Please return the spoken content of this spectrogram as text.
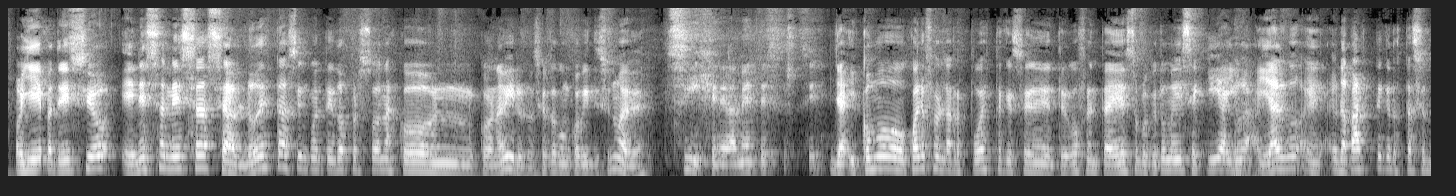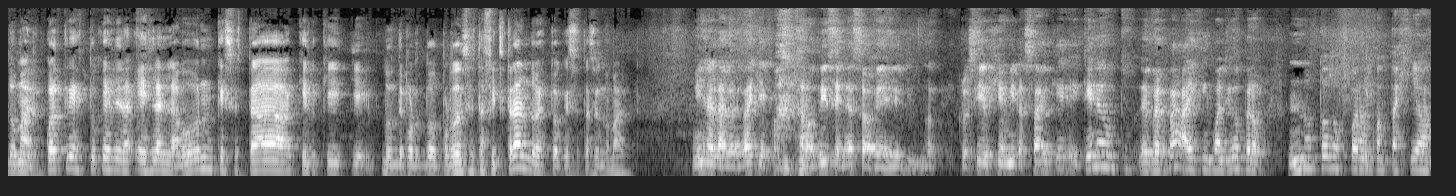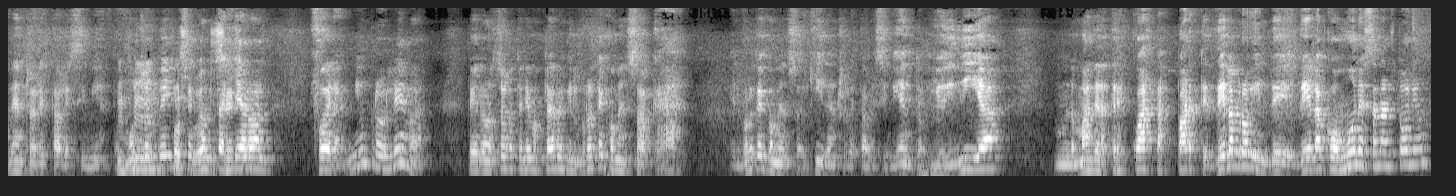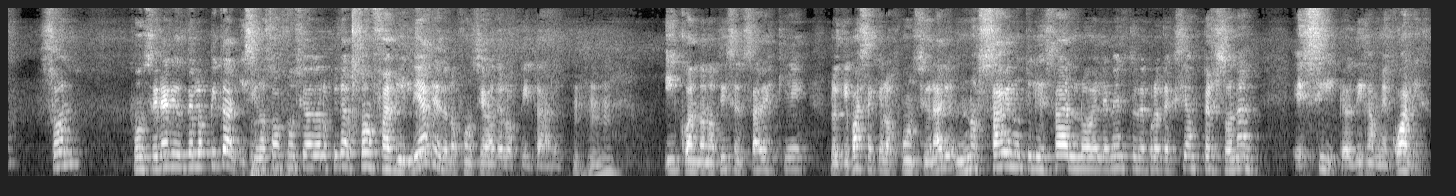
Oye, Patricio, en esa mesa se habló de estas 52 personas con coronavirus, ¿no es cierto? Con COVID-19. Sí, generalmente sí. Ya, ¿y cómo, cuál fue la respuesta que se entregó frente a eso? Porque tú me dices aquí hay, hay algo, hay una parte que lo está haciendo mal. ¿Cuál crees tú que es la, es la eslabón que se está, que, que, donde, por, por donde se está filtrando esto que se está haciendo mal? Mira, la verdad es que cuando nos dicen eso, eh, inclusive dije, mira, ¿sabes qué? Tiene de verdad, hay 52, pero no todos fueron contagiados dentro del establecimiento. Muchos de ellos se contagiaron fuera, ni un problema. Pero nosotros tenemos claro que el brote comenzó acá. El brote comenzó aquí, dentro del establecimiento. Y hoy día, más de las tres cuartas partes de la, de, de la comuna de San Antonio son funcionarios del hospital. Y si no son funcionarios del hospital, son familiares de los funcionarios del hospital. Y cuando nos dicen, ¿sabes qué? Lo que pasa es que los funcionarios no saben utilizar los elementos de protección personal. Eh, sí, pero díganme cuáles.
